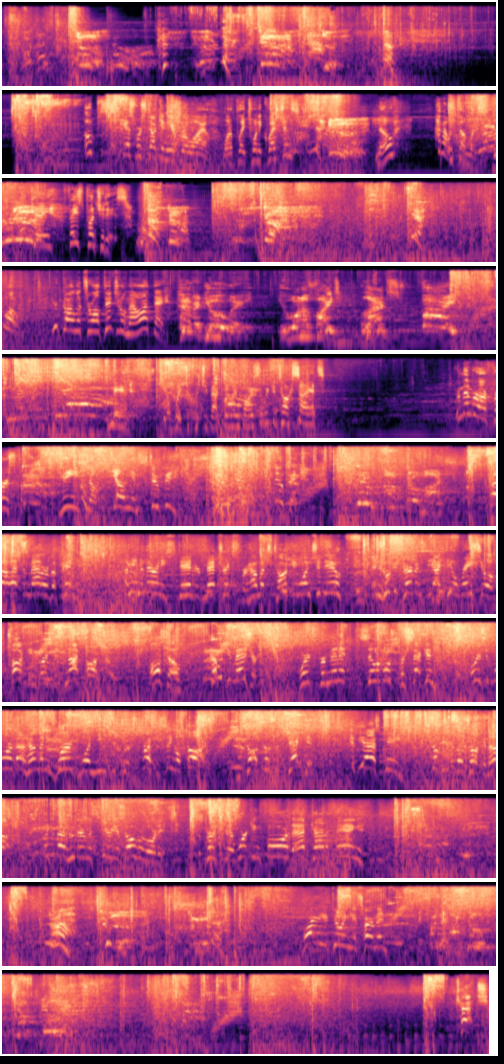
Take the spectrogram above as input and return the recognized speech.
Oops, guess we're stuck in here for a while. Want to play 20 questions? No? How about we thumb wrestle? Okay, face punch it is. Whoa! Your gauntlets are all digital now, aren't they? Have it your way. You wanna fight? Let's fight! Man, can't wait to put you back behind bars so we can talk science. Remember our first fight? Me, so young and stupid. You just stupid. You talk too much! Well, that's a matter of opinion. I mean, are there any standard metrics for how much talking one should do? And who determines the ideal ratio of talking versus not talking? Also, how would you measure it? Words per minute? Syllables per second? Or is it more about how many words one uses to express a single thought? It's all so subjective. If you ask me, some people don't talk enough. Like about who their mysterious overlord is. The person they're working for, that kind of thing. Why are you doing this, Herman? Because if I don't, kill me! Catch!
